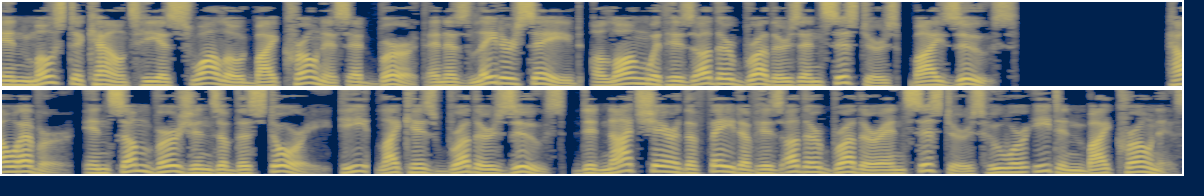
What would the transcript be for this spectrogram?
In most accounts he is swallowed by Cronus at birth and is later saved, along with his other brothers and sisters, by Zeus. However, in some versions of the story, he, like his brother Zeus, did not share the fate of his other brother and sisters who were eaten by Cronus.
